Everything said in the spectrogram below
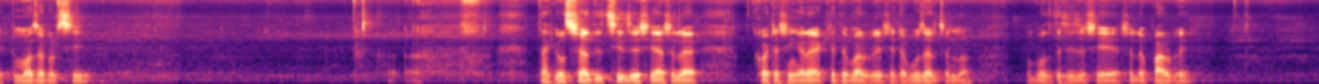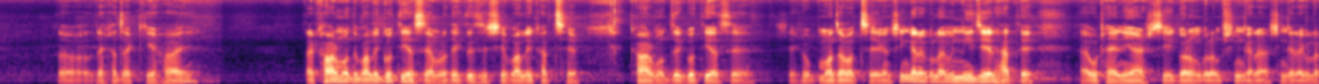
একটু মজা করছি। তাকে উৎসাহ দিচ্ছি যে সে আসলে কয়টা সিঙ্গারা খেতে পারবে সেটা বোঝার জন্য বলতেছি যে সে আসলে পারবে। তো দেখা যাক কি হয়। তার খাওয়ার মধ্যে ভালোই গতি আছে, আমরা দেখতেছি সে ভালোই খাচ্ছে, খাওয়ার মধ্যে গতি আছে, সে খুব মজা পাচ্ছে। এখন সিঙ্গারাগুলো আমি নিজের হাতে উঠায় নিয়ে আসছি, গরম গরম সিঙ্গারা। সিঙ্গারাগুলো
